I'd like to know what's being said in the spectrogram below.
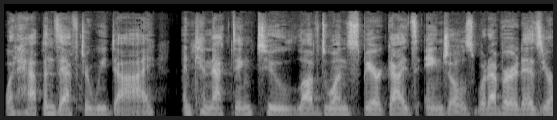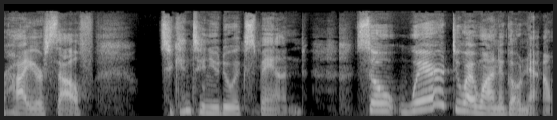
what happens after we die and connecting to loved ones, spirit guides, angels, whatever it is, your higher self to continue to expand. So where do I want to go now?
